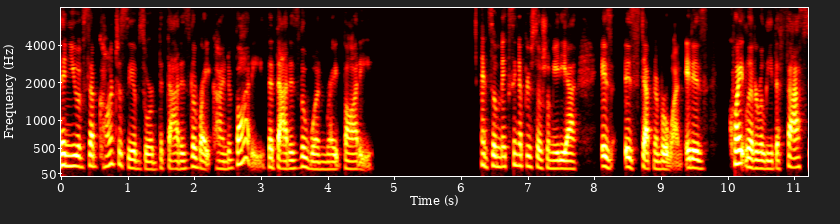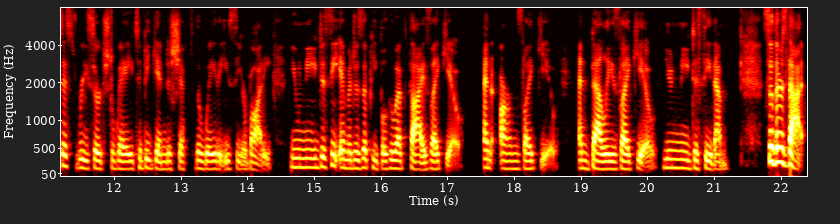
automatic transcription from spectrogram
then you have subconsciously absorbed that that is the right kind of body, that that is the one right body. And so mixing up your social media is is step number 1. It is quite literally the fastest researched way to begin to shift the way that you see your body. You need to see images of people who have thighs like you and arms like you and bellies like you. You need to see them. So there's that.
